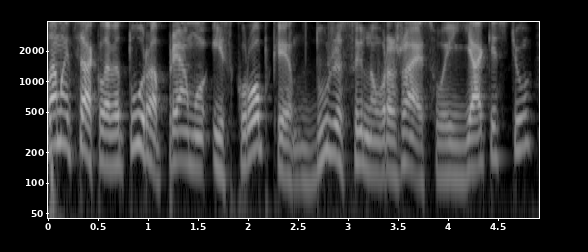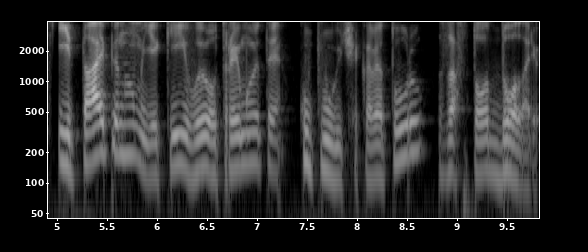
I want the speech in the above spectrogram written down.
Саме ця клавіатура прямо із коробки дуже сильно вражає своєю якістю і тайпінгом, який ви отримуєте, купуючи клавіатуру за 100 доларів.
